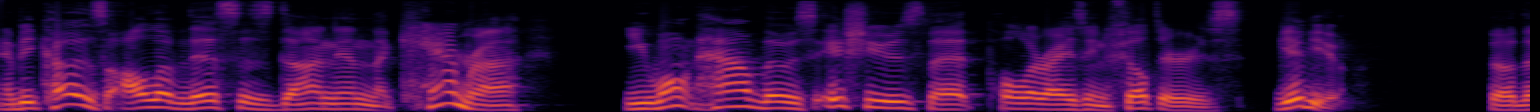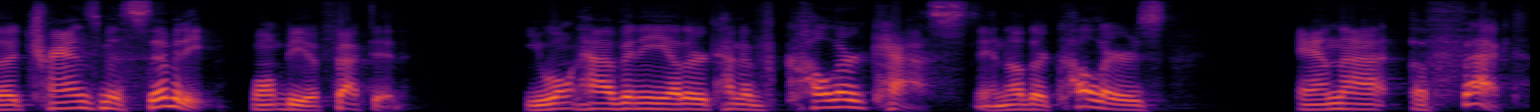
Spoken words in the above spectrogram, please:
And because all of this is done in the camera, you won't have those issues that polarizing filters give you. So the transmissivity won't be affected. You won't have any other kind of color casts in other colors, and that effect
